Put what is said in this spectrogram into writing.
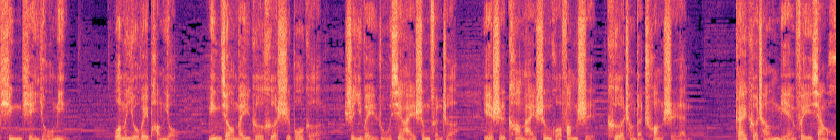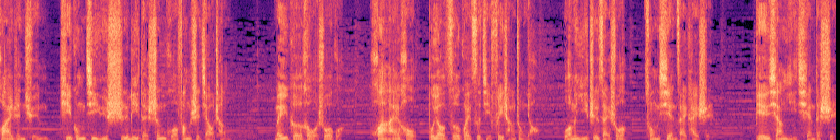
听天由命。我们有位朋友，名叫梅格赫什伯格，是一位乳腺癌生存者，也是抗癌生活方式课程的创始人。该课程免费向患癌人群提供基于实例的生活方式教程。梅格和我说过，患癌后不要责怪自己非常重要。我们一直在说，从现在开始，别想以前的事。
